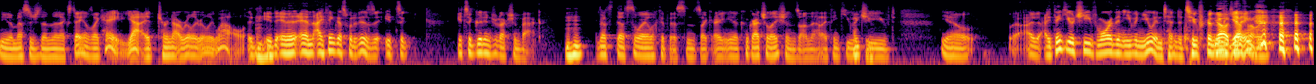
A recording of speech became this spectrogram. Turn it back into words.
you know, messaged them the next day. I was like, "Hey, yeah, it turned out really, really well." It, it, and, and I think that's what it is. It's a, it's a good introduction back. That's that's the way I look at this, and it's like, I, you know, congratulations on that. I think you achieved, you. know, I, I think you achieved more than even you intended to from the No, beginning. definitely,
